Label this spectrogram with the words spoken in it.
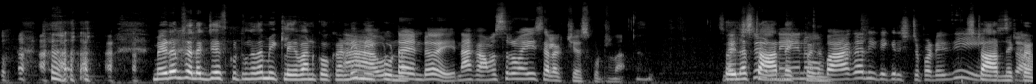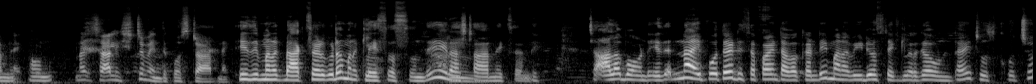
మేడం సెలెక్ట్ చేసుకుంటుంది కదా మీకు లేవనుకోకండి మీకు ఉంటాయండి. నాకు అవసరం అయ్యి సెలెక్ట్ చేసుకుంటున్నా. సో ఇలా స్టార్ నెక్ బాగా నీ దగ్గర ఇష్టపడేది స్టార్ నెక్ అండి. అవును. నాకు చాలా ఇష్టం ఎందుకో స్టార్ నెక్. ఇది మనకు బ్యాక్ సైడ్ కూడా మనకు లేస్ వస్తుంది. ఇలా స్టార్ నెక్స్ అండి. చాలా బాగుంది ఏదన్నా అయిపోతే డిసప్పాయింట్ అవ్వకండి. మన వీడియోస్ రెగ్యులర్గా ఉంటాయి. చూసుకోవచ్చు.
